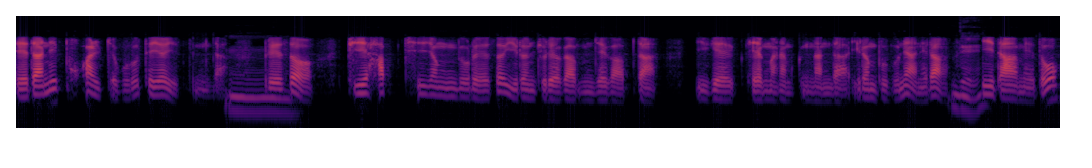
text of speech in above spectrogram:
대단히 포괄적으로 되어 있습니다. 음. 그래서 비합치 정도로 해서 이런 조례가 문제가 없다. 이게 계획만 하면 끝난다. 이런 부분이 아니라 네. 이 다음에도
